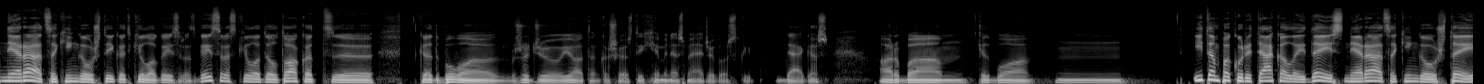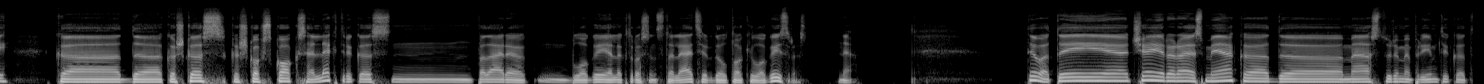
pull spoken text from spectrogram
nėra atsakinga už tai, kad kilo gaisras. Gaisras kilo dėl to, kad, kad buvo, žodžiu, jo, ten kažkokios tai cheminės medžiagos, kaip degios arba kad buvo mm, įtampa, kuri teka laidais, nėra atsakinga už tai, kad kažkas, kažkoks koks elektrikas padarė blogai elektros instaliaciją ir dėl to kilo gaisras. Ne. Tai va, tai čia ir yra esmė, kad mes turime priimti, kad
